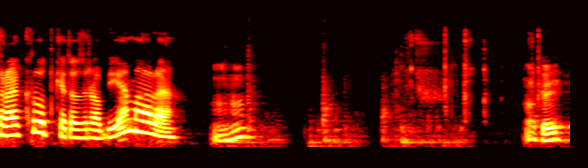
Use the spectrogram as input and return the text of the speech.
Trochę krótkie to zrobiłem, ale Mhm. Okej.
